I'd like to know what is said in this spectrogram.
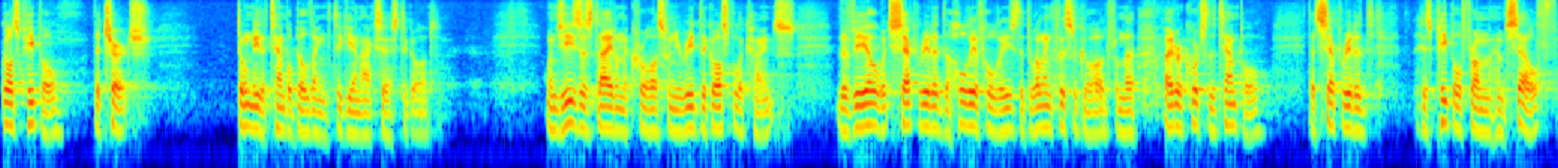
God's people, the church, don't need a temple building to gain access to God. When Jesus died on the cross, when you read the gospel accounts, the veil which separated the Holy of Holies, the dwelling place of God, from the outer courts of the temple, that separated his people from himself,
